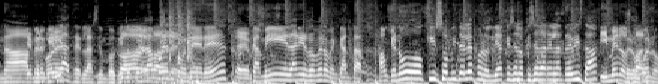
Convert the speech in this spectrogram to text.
No, Que pero quería hacerla así un poquito. Pero la puedes madre. poner, ¿eh? Eh, Que a mí Dani Romero me encanta. Aunque no quiso mi teléfono el día que se lo quise dar en la entrevista. Y menos pero mal. bueno.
